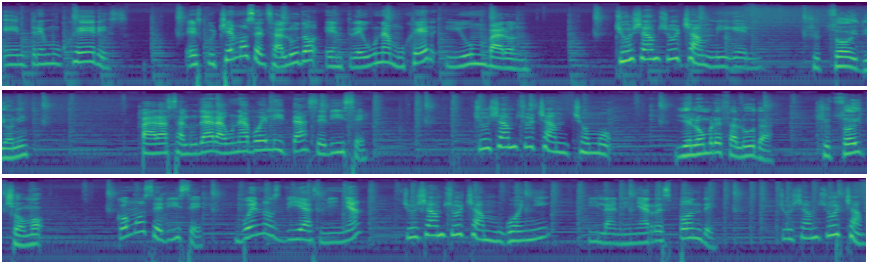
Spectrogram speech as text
entre mujeres. Escuchemos el saludo entre una mujer y un varón. Chusham Shucham, Miguel. Shutsoy, Diony. Para saludar a una abuelita se dice Chusham Shucham, Chomo. Y el hombre saluda. Shutsoy, Chomo. ¿Cómo se dice? Buenos días, niña. Chusham Shucham, Goñi. Y la niña responde. Chusham Shucham.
